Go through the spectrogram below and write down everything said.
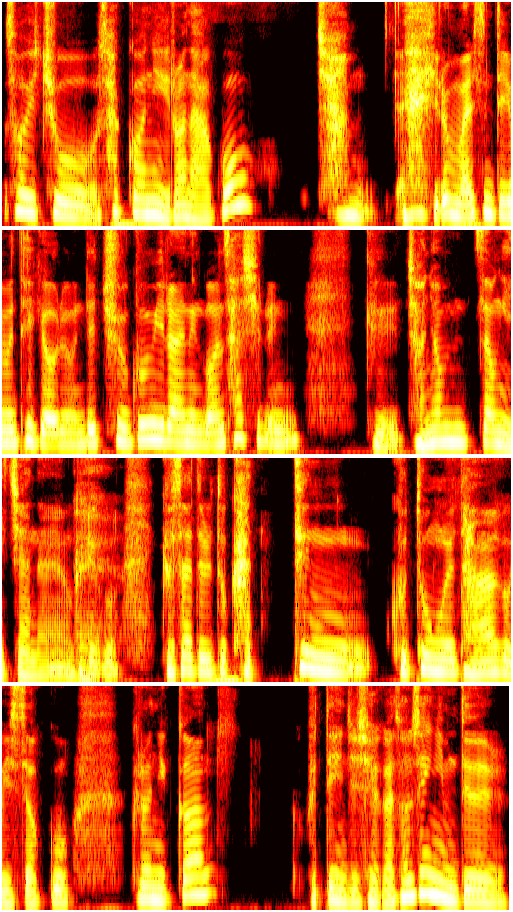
서희초 사건이 일어나고 참 이런 말씀드리면 되게 어려운데 죽음이라는 건 사실은 그 전염성이 있잖아요. 그리고 네. 교사들도 같은 고통을 당하고 있었고 그러니까 그때 이제 제가 선생님들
